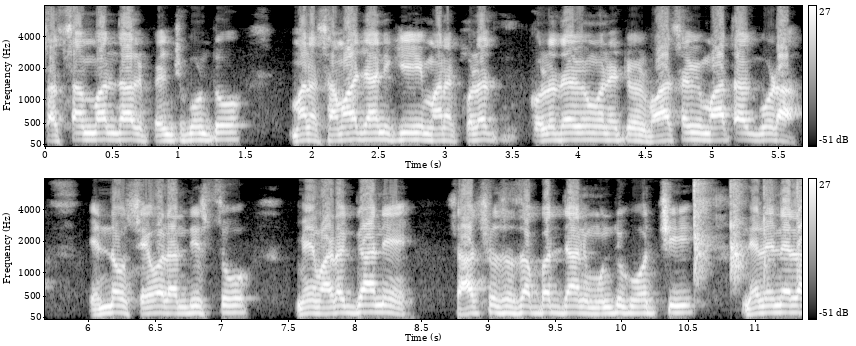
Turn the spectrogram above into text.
సత్సంబంధాలు పెంచుకుంటూ మన సమాజానికి మన కుల కులదైవం అనేటువంటి వాసవి మాతకు కూడా ఎన్నో సేవలు అందిస్తూ మేము అడగగానే శాశ్వత సభ్యత్వాన్ని ముందుకు వచ్చి నెల నెల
